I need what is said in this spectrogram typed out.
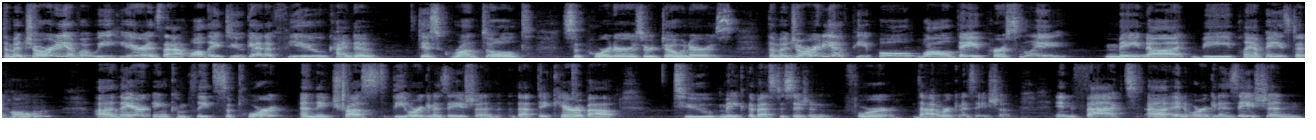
the majority of what we hear is that while they do get a few kind of disgruntled supporters or donors, the majority of people, while they personally may not be plant based at home, Uh, they are in complete support and they trust the organization that they care about to make the best decision for that organization. In fact, uh, an organization,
